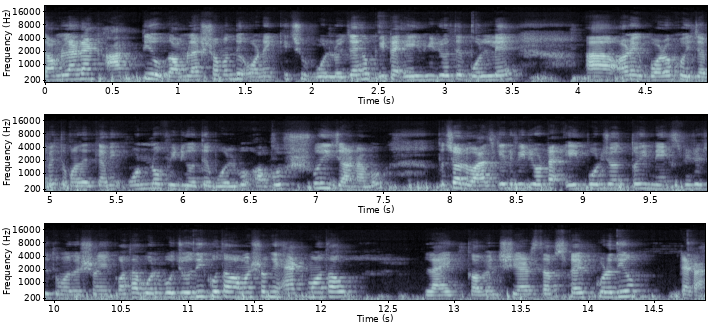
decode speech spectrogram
গামলার এক আত্মীয় গামলার সম্বন্ধে অনেক কিছু বলল। যাই হোক, এটা এই ভিডিওতে বললে অনেক বড় হয়ে যাবে। তোমাদেরকে আমি অন্য ভিডিওতে বলব, অবশ্যই জানাব। তো চলো, আজকের ভিডিওটা এই পর্যন্তই। নেক্সট ভিডিওতে তোমাদের সঙ্গে কথা বলব। যদি কোথাও আমার সঙ্গে একমত হও লাইক কমেন্ট শেয়ার সাবস্ক্রাইব করে দিও। টাটা।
